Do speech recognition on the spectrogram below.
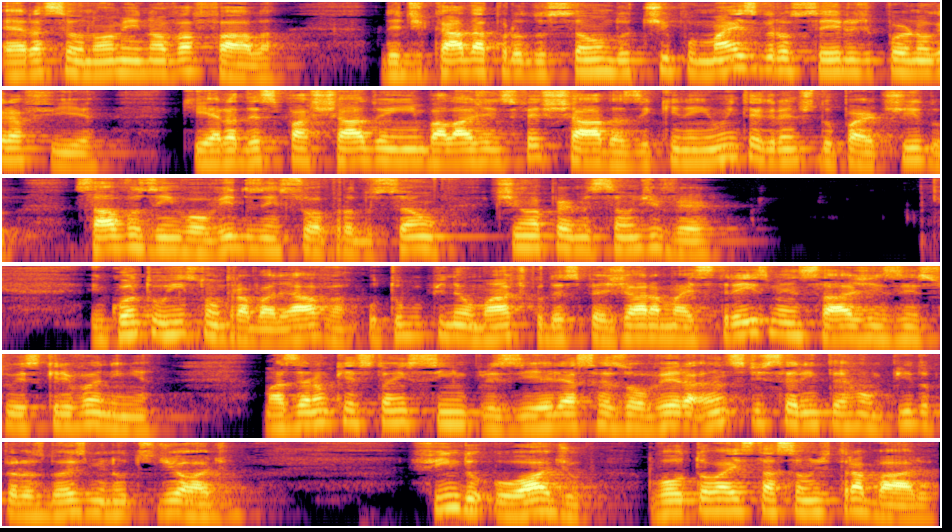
era seu nome em nova fala, dedicada à produção do tipo mais grosseiro de pornografia que era despachado em embalagens fechadas e que nenhum integrante do partido, salvo os envolvidos em sua produção, tinham a permissão de ver. Enquanto Winston trabalhava, o tubo pneumático despejara mais três mensagens em sua escrivaninha, mas eram questões simples e ele as resolvera antes de ser interrompido pelos dois minutos de ódio. Findo o ódio, voltou à estação de trabalho,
